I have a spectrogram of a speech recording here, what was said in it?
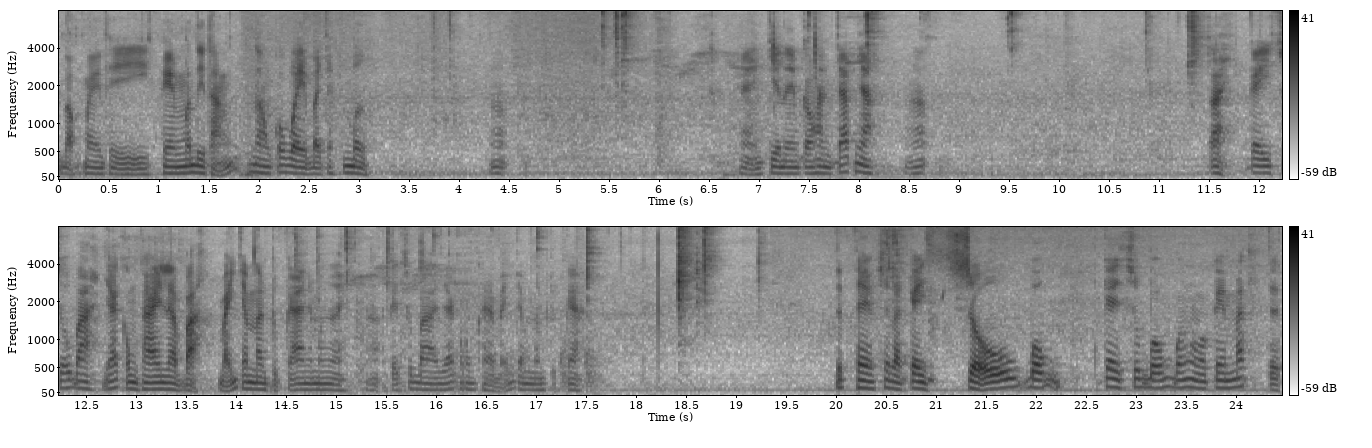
Đọt này thì phen nó đi thẳng, nó không có quay 310 đó. hàng trên em câu hành cháp nha. Đó. Đây, cây số 3 giá công khai là 750k nha mọi người. Đó, cây số 3 giá công khai 750k. Tiếp theo sẽ là cây số 4. Cây số 4 vẫn là một cây Master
